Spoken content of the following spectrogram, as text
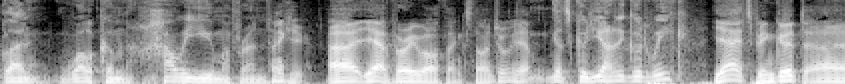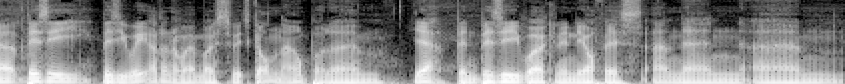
Glen, welcome. How are you, my friend? Thank you. Uh, yeah, very well, thanks, Nigel. Yeah, that's good. You had a good week. Yeah, it's been good. Uh, busy, busy week. I don't know where most of it's gone now, but um, yeah, been busy working in the office, and then um,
